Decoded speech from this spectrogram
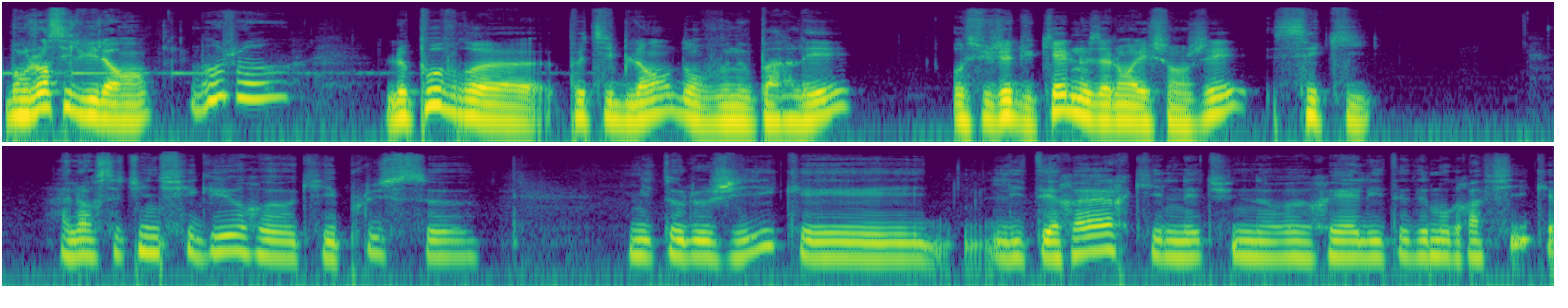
Bonjour Sylvie Laurent. Bonjour. Le pauvre euh, petit blanc dont vous nous parlez, au sujet duquel nous allons échanger, c'est qui? Alors c'est une figure euh, qui est plus euh, mythologique et littéraire qu'il n'est une réalité démographique.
